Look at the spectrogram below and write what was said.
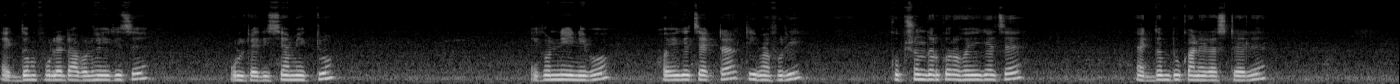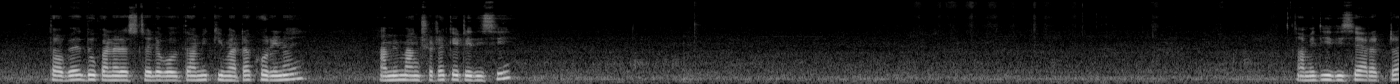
একদম ফুলে ডাবল হয়ে গেছে। উল্টে দিছি আমি একটু। এখন নিয়ে নিব। হয়ে গেছে একটা কিমা ফুরি খুব সুন্দর করে হয়ে গেছে। একদম দোকানের স্টাইলে তবে দোকানের স্টাইলে বলতে আমি কিমাটা করি নাই। আমি মাংসটা কেটে দিছি। আমি দিয়ে দিছি আর একটা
